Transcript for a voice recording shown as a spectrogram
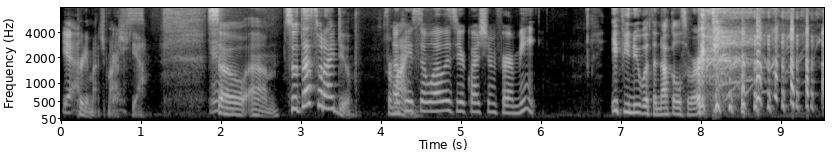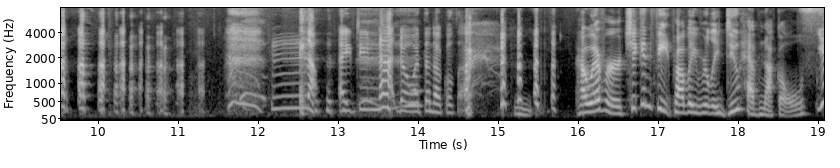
Yeah. pretty much mush. Gross. Yeah. So um, so that's what I do for mine. Okay, so what was your question for me? if you knew what the knuckles were, No, I do not know what the knuckles are. however, chicken feet probably really do have knuckles. yeah,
